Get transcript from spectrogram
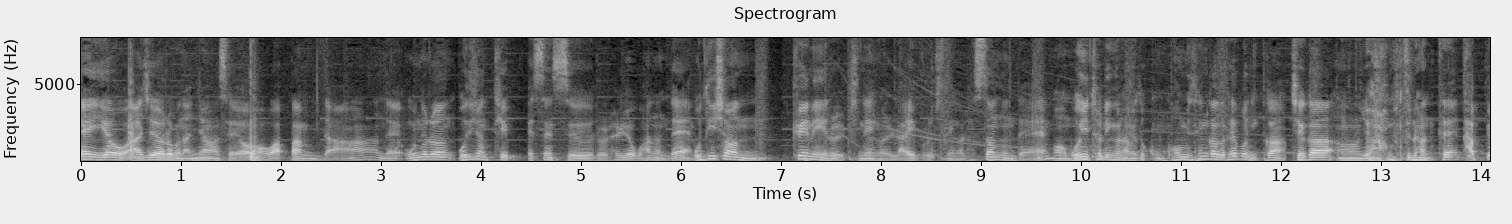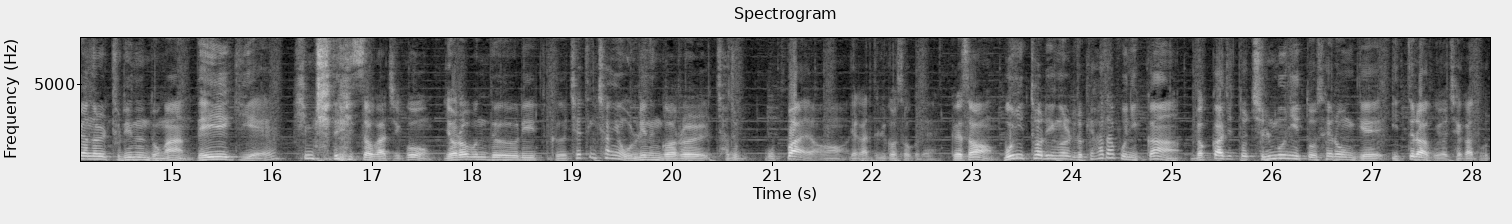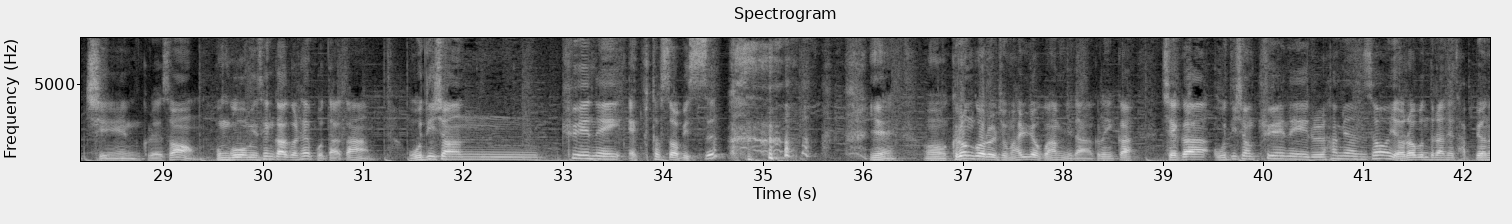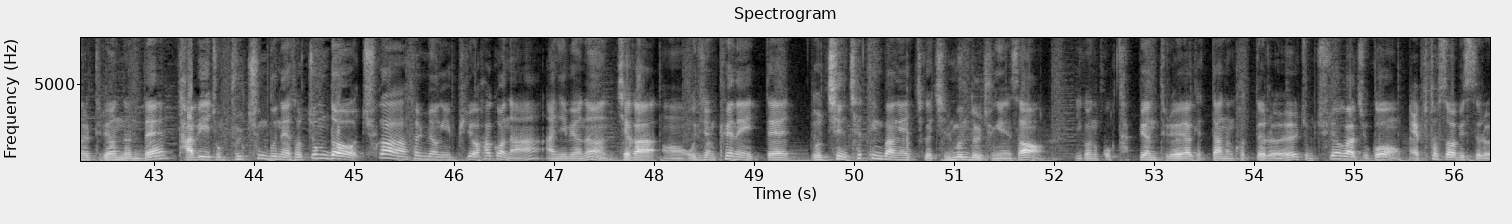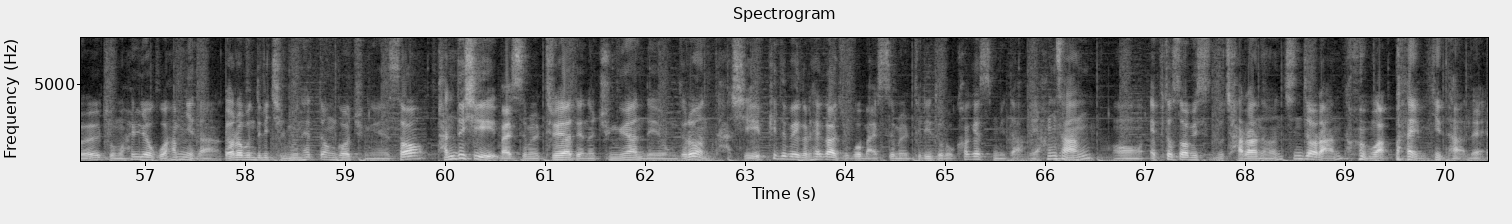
헤이요 아재 여러분 안녕하세요. 와빠입니다. 네 오늘은 오디션 팁 에센스를 하려고 하는데 오디션 Q&A를 진행을 라이브로 진행을 했었는데 어, 모니터링을 하면서 곰곰이 생각을 해보니까 제가 어, 여러분들한테 답변을 드리는 동안 내 얘기에 심취돼 있어가지고 여러분들이 그 채팅창에 올리는 거를 자주 못 봐요. 내가 늙어서 그래. 그래서 모니터링을 이렇게 하다 보니까 몇 가지 또 질문이 또 새로운 게 있더라고요. 제가 놓친. 그래서 곰곰이 생각을 해보다가 오디션 Q&A 애프터 서비스? 예, 어, 그런 거를 좀 하려고 합니다. 그러니까 제가 오디션 Q&A를 하면서 여러분들한테 답변을 드렸는데 답이 좀 불충분해서 좀 더 추가 설명이 필요하거나 아니면은 제가 어, 오디션 Q&A 때 놓친 채팅방의 그 질문들 중에서 이거는 꼭 답변 드려야겠다는 것들을 좀 추려가지고 애프터 서비스를 좀 하려고 합니다. 여러분들이 질문했던 것 중에서 반드시 말씀을 드려야 되는 중요한 내용들은 다시 피드백을 해가지고 말씀을 드리도록 하겠습니다. 네, 항상 어, 애프터 서비스도 잘하는 친절한 와빠입니다. 네.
